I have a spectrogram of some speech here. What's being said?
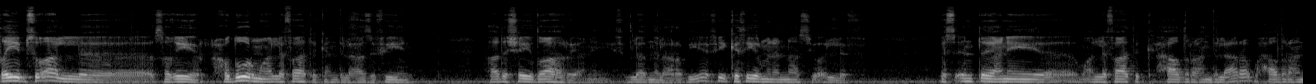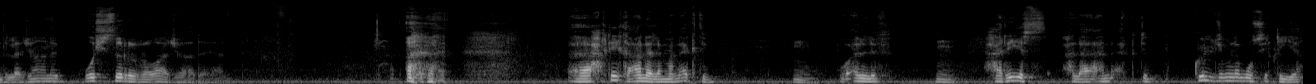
طيب سؤال آه، صغير. حضور مؤلفاتك عند العازفين هذا شيء ظاهر يعني في بلادنا العربية. في كثير من الناس يؤلف. بس انت يعني آه، مؤلفاتك حاضرة عند العرب وحاضرة عند الأجانب وش سر الرواج هذا يعني آه، حقيقة أنا لما أكتب. وألف. حريص على أن أكتب كل جملة موسيقية.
